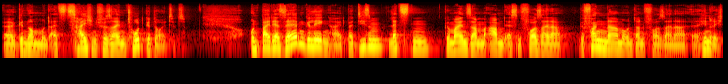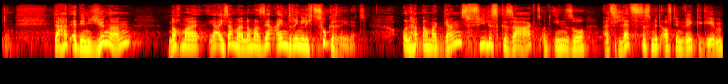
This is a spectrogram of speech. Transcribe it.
äh, genommen und als Zeichen für seinen Tod gedeutet. Und bei derselben Gelegenheit, bei diesem letzten gemeinsamen Abendessen vor seiner Gefangennahme und dann vor seiner äh, Hinrichtung, da hat er den Jüngern nochmal, ja, ich sag mal, nochmal sehr eindringlich zugeredet und hat nochmal ganz vieles gesagt und ihnen so als letztes mit auf den Weg gegeben,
